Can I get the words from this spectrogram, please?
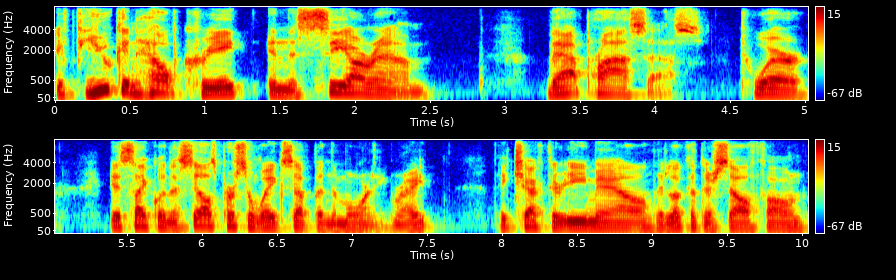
if you can help create in the CRM that process to where it's like when the salesperson wakes up in the morning, right? They check their email, they look at their cell phone.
